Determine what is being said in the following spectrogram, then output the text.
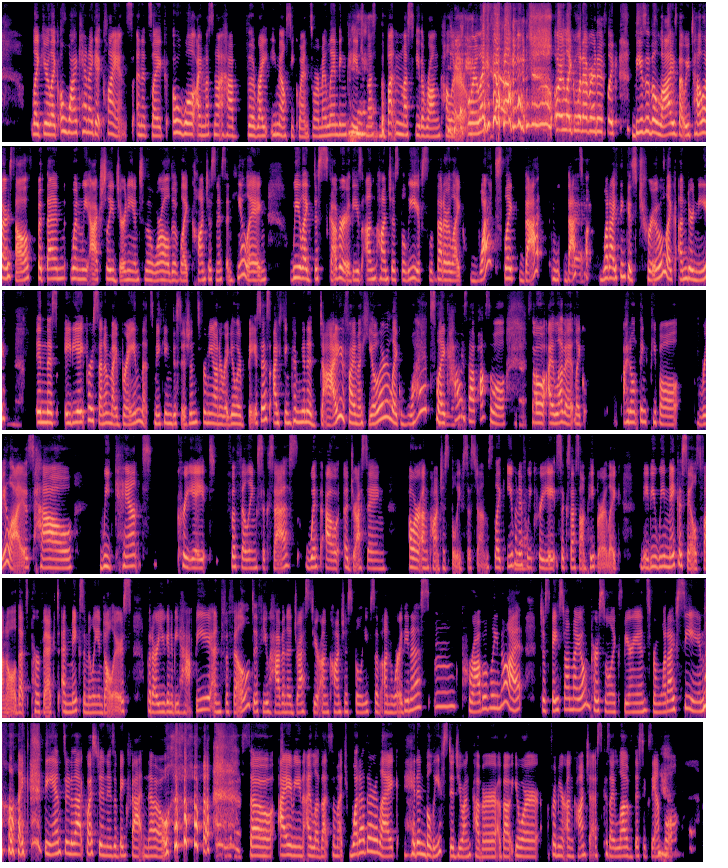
like you're like, oh, why can't I get clients? And it's like, oh, well, I must not have the right email sequence or my landing page yeah. must the button must be the wrong color yeah. or like or like whatever it is like these are the lies that we tell ourselves but then when we actually journey into the world of like consciousness and healing we like discover these unconscious beliefs that are like what like that that's yeah. what i think is true like underneath mm-hmm. In this 88% of my brain that's making decisions for me on a regular basis, I think I'm going to die if I'm a healer. Like, what? Like, how is that possible? Yeah. So I love it. Like, I don't think people realize how we can't create fulfilling success without addressing our unconscious belief systems. Like, even yeah. if we create success on paper, like Maybe we make a sales funnel that's perfect and makes a million dollars, but are you going to be happy and fulfilled if you haven't addressed your unconscious beliefs of unworthiness? Mm, probably not. Just based on my own personal experience from what I've seen, like the answer to that question is a big fat no. So, I mean, I love that so much. What other like hidden beliefs did you uncover about your from your unconscious? Because I love this example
